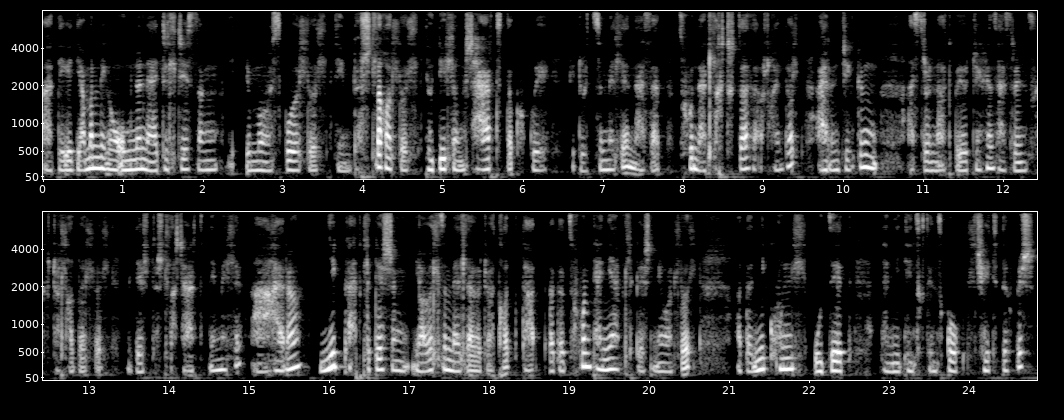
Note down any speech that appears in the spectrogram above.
Аа тэгээд ямар нэгэн өмнө нь ажиллаж исэн юм уу эсвэл бол тийм туршлага бол төдийлөн шаарддаг хгүй гэж үздсэн мэлээ. NASA-д зөвхөн дадлагчцаас орохын тулд харин жинхэнэ астронавт буюу жинхэнэ сансрын нисгэгч болоход бол мэдээж туршлага шаарддаг юм лээ. А харин нэг аппликейшн явуулсан байлаа гэж бодоход одоо зөвхөн таны аппликейшнийг бол одоо нэг хүн л үзээд таны тэнцэх тэнцэхгүй шийддэг биш.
